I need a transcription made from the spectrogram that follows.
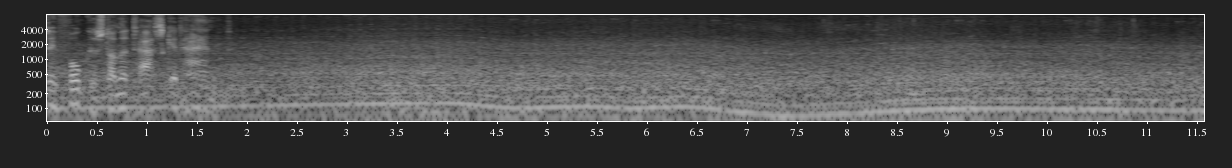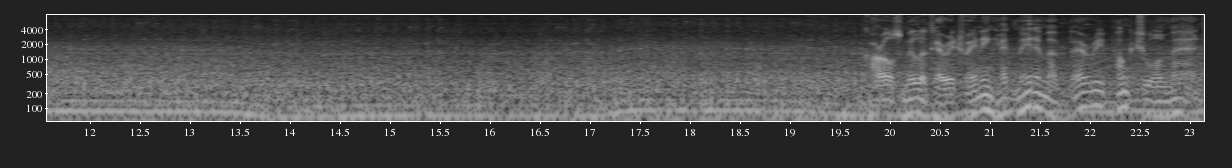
Stay focused on the task at hand. Carl's military training had made him a very punctual man.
